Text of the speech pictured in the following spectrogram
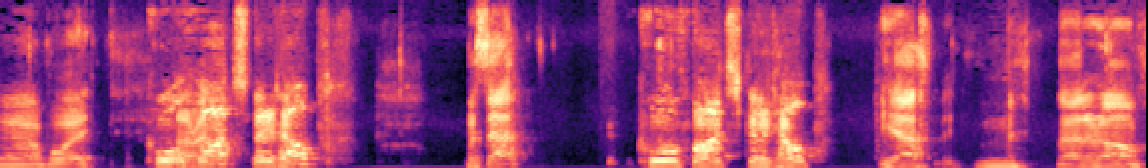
Oh, boy. Cool All right. thoughts, did it help? What's that? Cool thoughts, did it help? Yeah, mm, I don't know.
